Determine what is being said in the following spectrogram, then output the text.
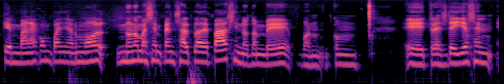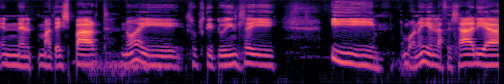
que em van acompanyar molt, no només en pensar el pla de pas, sinó també, bueno, com eh, tres d'elles en, en el mateix part, no? i substituint-se i, i, bueno, i en la cesària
